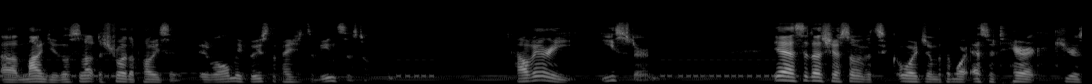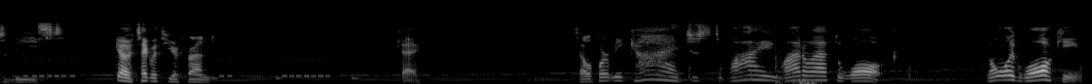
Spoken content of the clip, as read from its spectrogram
Uh, mind you, this will not destroy the poison. It will only boost the patient's immune system. How very Eastern. Yes, it does share some of its origin with the more esoteric cures of the East. Go, take with you your friend. Okay. Teleport me? God, just why? Why do I have to walk? I don't like walking.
